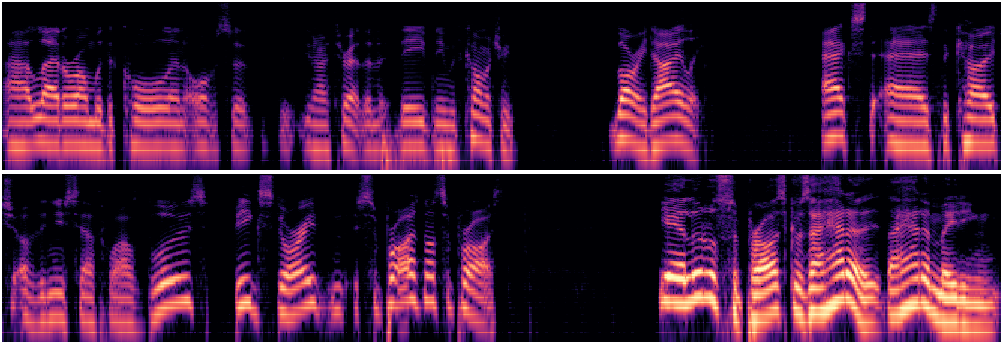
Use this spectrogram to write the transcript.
uh, later on with the call and obviously you know throughout the, the evening with commentary. Laurie Daley axed as the coach of the New South Wales Blues. Big story. Surprised? Not surprised. Yeah, a little surprised because they had a they had a meeting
